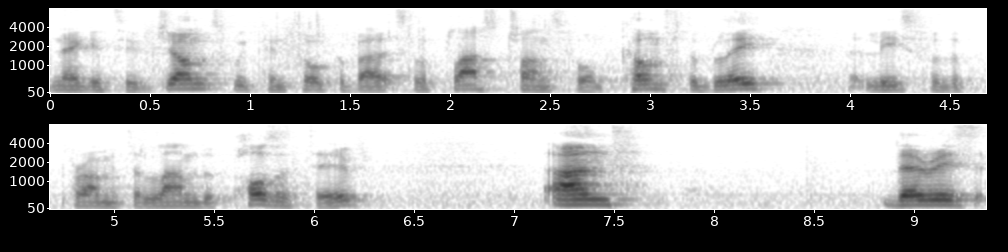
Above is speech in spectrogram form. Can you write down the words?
negative jumps, we can talk about its Laplace transform comfortably, at least for the parameter lambda positive. And there is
